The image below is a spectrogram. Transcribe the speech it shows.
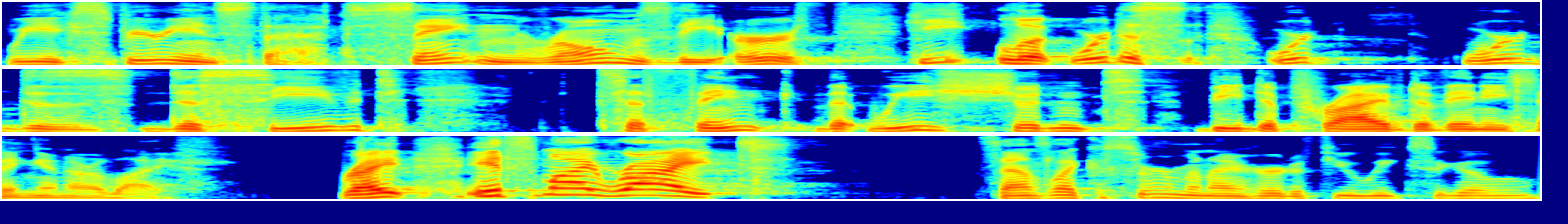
we experience that. Satan roams the earth. He look, we're just we're we're de- deceived to think that we shouldn't be deprived of anything in our life, right? It's my right. Sounds like a sermon I heard a few weeks ago.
